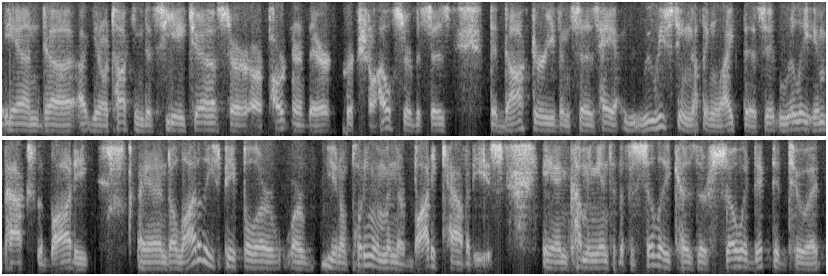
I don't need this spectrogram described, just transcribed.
And, uh, you know, talking to CHS, or our partner there, Correctional Health Services, the doctor even says, hey, we've seen nothing like this. It really impacts the body. And a lot of these people are, are you know, putting them in their body cavities and coming into the facility because they're so addicted to it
